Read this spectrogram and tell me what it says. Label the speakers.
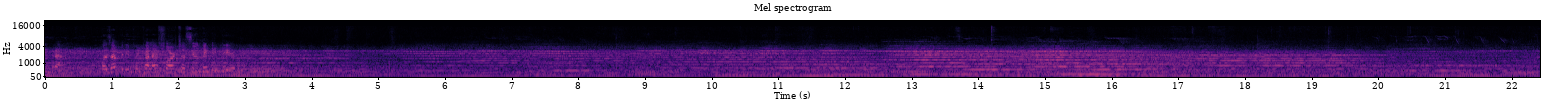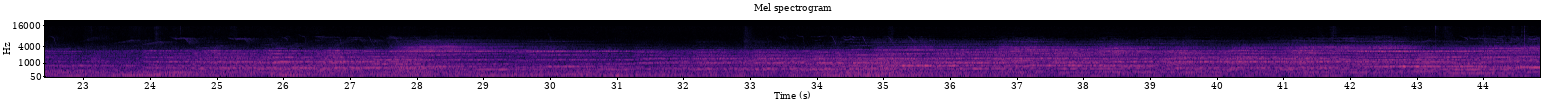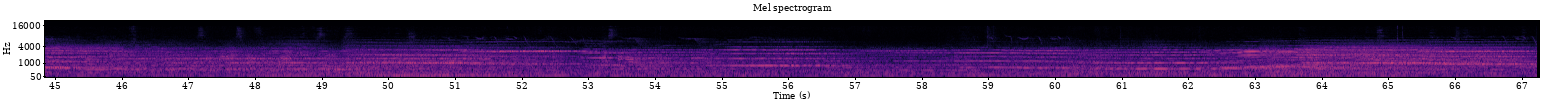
Speaker 1: entrar. Pode abrir, porque ela é forte assim o tempo inteiro.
